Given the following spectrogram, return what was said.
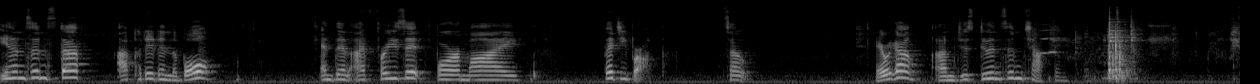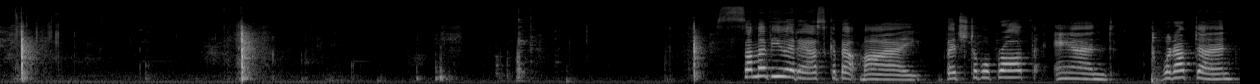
ends and stuff. I put it in the bowl and then I freeze it for my veggie broth. So here we go. I'm just doing some chopping. Some of you had asked about my vegetable broth and what I've done,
